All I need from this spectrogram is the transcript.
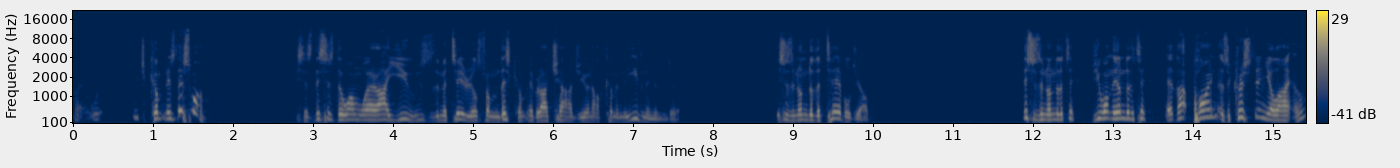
Like, which company is this one? He says, This is the one where I use the materials from this company, but I charge you and I'll come in the evening and do it. This is an under the table job. This is an under the table. Do you want the under the table? At that point, as a Christian, you're like, oh.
